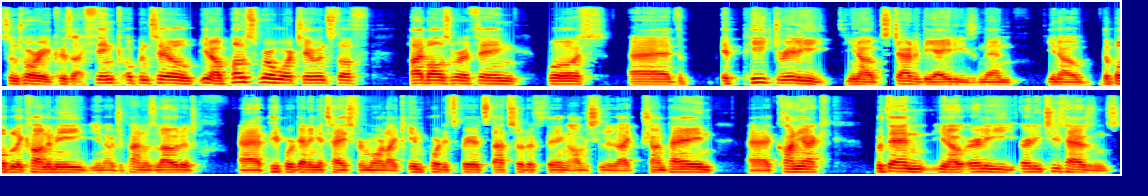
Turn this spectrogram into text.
Suntory because I think up until you know post World War II and stuff, highballs were a thing, but uh, the, it peaked really you know, started the 80s and then, you know, the bubble economy, you know, Japan was loaded. Uh, people were getting a taste for more like imported spirits, that sort of thing. Obviously, like champagne, uh, cognac. But then, you know, early early 2000s,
